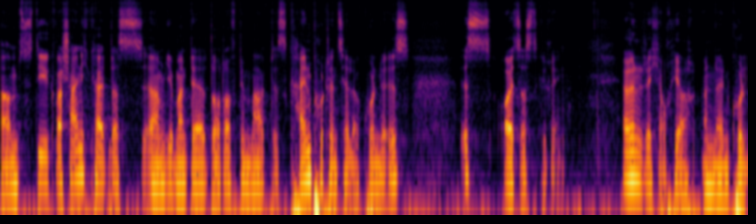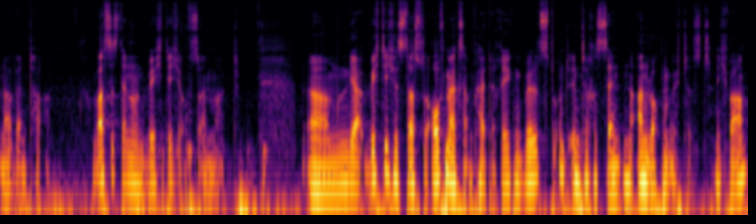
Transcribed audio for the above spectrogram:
Ähm, die Wahrscheinlichkeit, dass ähm, jemand, der dort auf dem Markt ist, kein potenzieller Kunde ist, ist äußerst gering. Erinnere dich auch hier an deinen Kundenaventar. Was ist denn nun wichtig auf so einem Markt? Ähm, ja, wichtig ist, dass du Aufmerksamkeit erregen willst und Interessenten anlocken möchtest, nicht wahr?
